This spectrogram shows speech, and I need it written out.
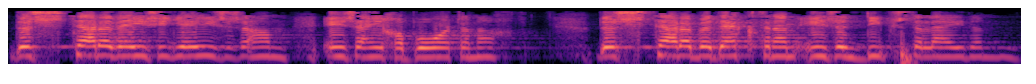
De sterren wezen Jezus aan in zijn geboortenacht. De sterren bedekten hem in zijn diepste lijden.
